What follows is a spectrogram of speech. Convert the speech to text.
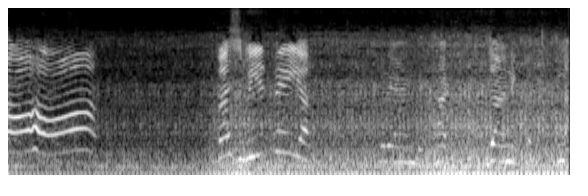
ਓਹੋ ਬਸ 20 ਰੁਪਏ ਹੀ ਆ। ਬ੍ਰਾਂਡ ਹਟ ਜਾ ਨਿਕਲ। ਨਾ।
